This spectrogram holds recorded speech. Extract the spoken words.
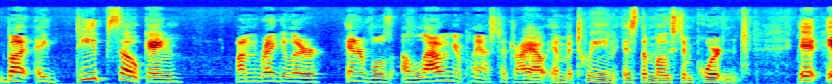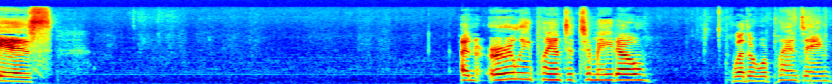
but a deep soaking on regular intervals, allowing your plants to dry out in between, is the most important. It is an early planted tomato, whether we're planting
